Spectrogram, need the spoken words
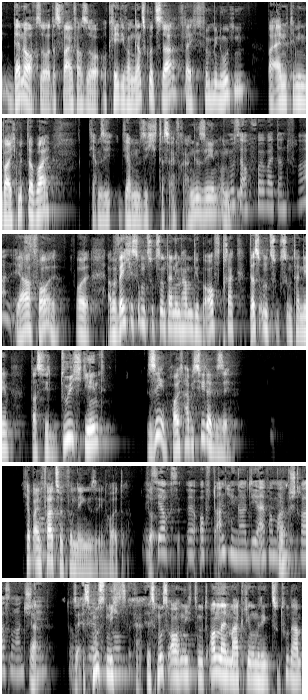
dennoch so, das war einfach so, okay, die waren ganz kurz da, vielleicht fünf Minuten. Bei einem Termin war ich mit dabei. Die haben, sie, die haben sich das einfach angesehen Du und musst ja auch voll weit dann fahren. ja, extra. voll, voll. Aber welches Umzugsunternehmen haben wir beauftragt? Das Umzugsunternehmen, was wir durchgehend sehen. Heute habe ich es wieder gesehen. Ich habe ein Fahrzeug von denen gesehen heute. Ich So. sehe auch äh, oft Anhänger, die einfach mal Ja. am Straßenrand Ja. stehen. Da Also es muss nichts, es muss auch nichts mit Online-Marketing unbedingt zu tun haben.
